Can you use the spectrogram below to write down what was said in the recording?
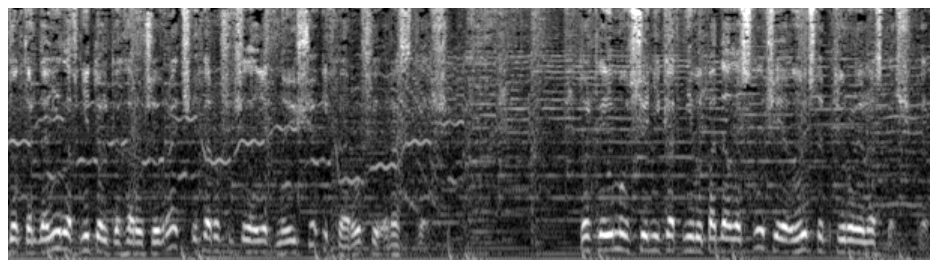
Доктор Данилов не только хороший врач и хороший человек, но еще и хороший рассказчик. Только ему все никак не выпадало случая выступить в роли рассказчика.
